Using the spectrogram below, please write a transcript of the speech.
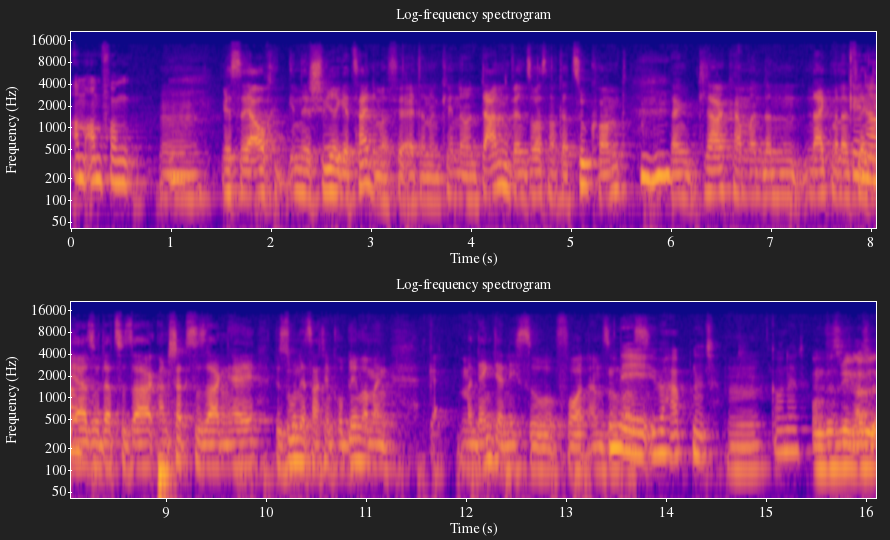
am Anfang. Mhm ist ja auch eine schwierige Zeit immer für Eltern und Kinder. Und dann, wenn sowas noch dazu kommt, mhm. dann klar kann man, dann neigt man dann genau. vielleicht eher so dazu sagen, anstatt zu sagen, hey, wir suchen jetzt nach dem Problem, weil man, man denkt ja nicht sofort an sowas. Nee, überhaupt nicht. Mhm. Gar nicht. Und deswegen, also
